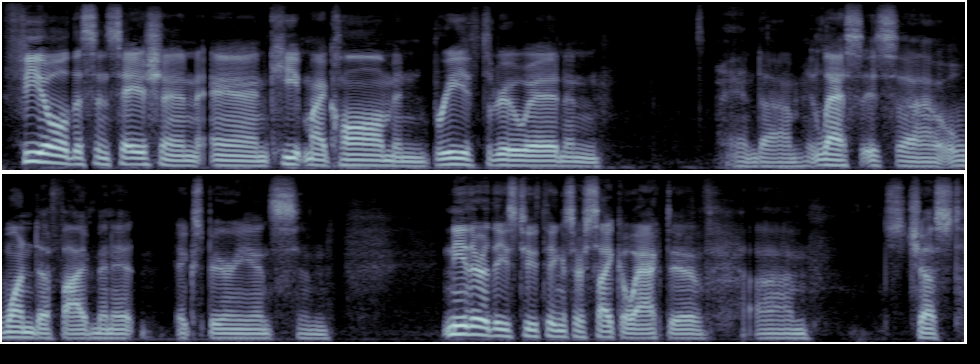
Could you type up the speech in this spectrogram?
feel the sensation and keep my calm and breathe through it and and um, it lasts it's a one to five minute experience and neither of these two things are psychoactive. Um, it's just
